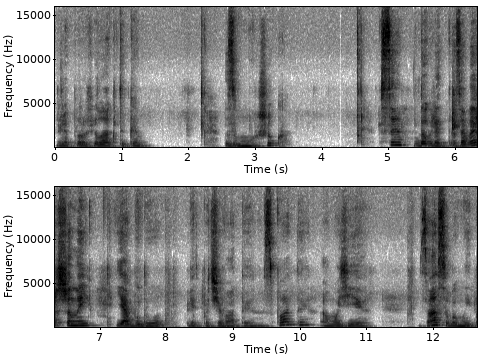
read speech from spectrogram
для профілактики зморшок. Все, догляд завершений. Я буду відпочивати спати, а мої засоби, мої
